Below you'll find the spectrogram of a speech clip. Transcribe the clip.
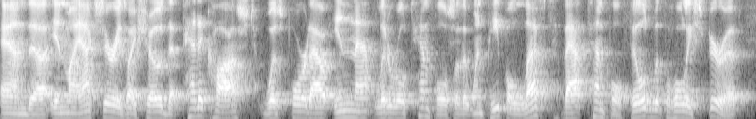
And uh, in my Acts series, I showed that Pentecost was poured out in that literal temple so that when people left that temple filled with the Holy Spirit,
